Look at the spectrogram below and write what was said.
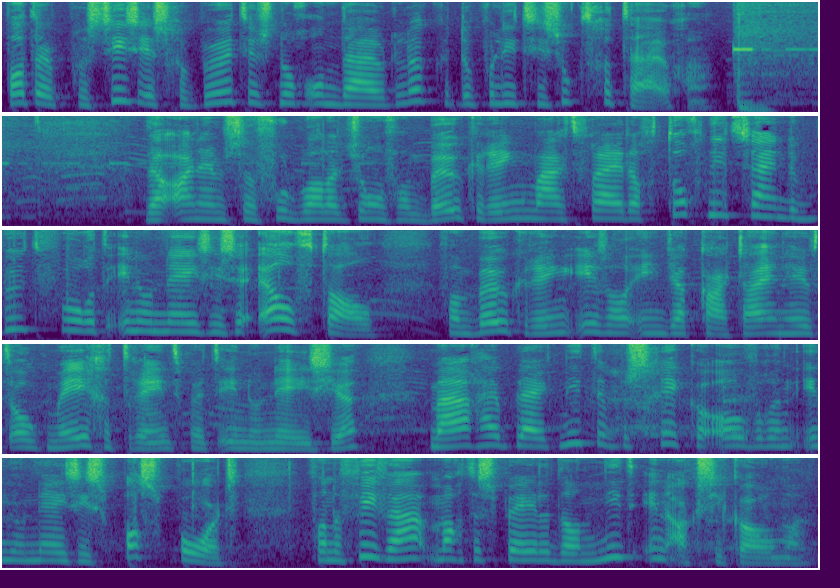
Wat er precies is gebeurd is nog onduidelijk. De politie zoekt getuigen. De Arnhemse voetballer John van Beukering maakt vrijdag toch niet zijn debuut voor het Indonesische elftal. Van Beukering is al in Jakarta en heeft ook meegetraind met Indonesië. Maar hij blijkt niet te beschikken over een Indonesisch paspoort. Van de FIFA mag de speler dan niet in actie komen.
